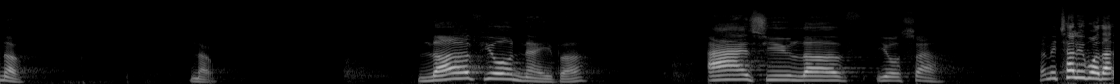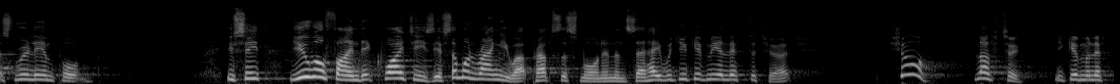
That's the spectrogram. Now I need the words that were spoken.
No. No. Love your neighbor as you love yourself. Let me tell you why that's really important. You see, you will find it quite easy. If someone rang you up, perhaps this morning, and said, Hey, would you give me a lift to church? Sure, love to. You give them a lift.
